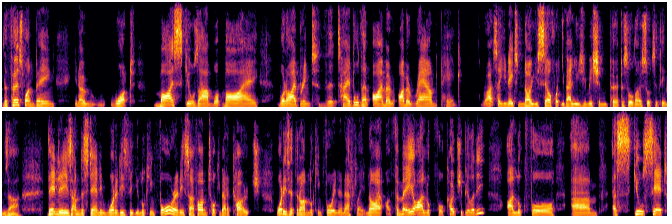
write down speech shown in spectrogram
The first one being, you know, what my skills are, what my what I bring to the table. That I'm a I'm a round peg right? So you need to know yourself, what your values, your mission, purpose, all those sorts of things are. Then it is understanding what it is that you're looking for. And so if I'm talking about a coach, what is it that I'm looking for in an athlete? Now, for me, I look for coachability. I look for um, a skill set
